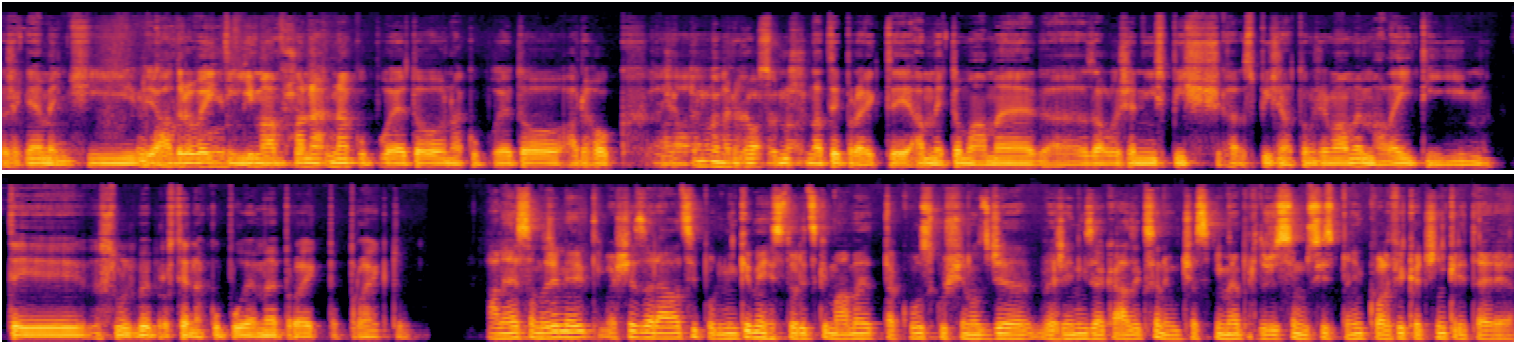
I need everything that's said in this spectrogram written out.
řekněme, menší jako jádrový tým a na, nakupuje, to, nakupuje to ad hoc, ad hoc na, na ty projekty a my to máme eh, založený spíš, eh, spíš na tom, že máme malý tým, ty služby prostě nakupujeme projekt po projektu. A ne, samozřejmě vaše zadávací podmínky, my historicky máme takovou zkušenost, že veřejných zakázek se neúčastníme, protože se musí splnit kvalifikační kritéria.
